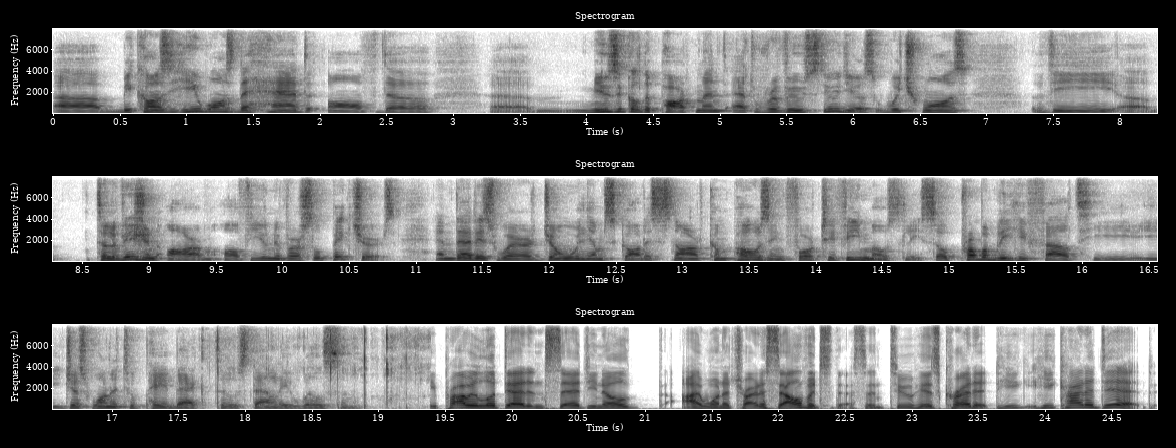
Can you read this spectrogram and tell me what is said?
uh, because he was the head of the um, musical department at Revue Studios, which was the uh, television arm of Universal Pictures. And that is where John Williams got his start composing for TV mostly. So probably he felt he, he just wanted to pay back to Stanley Wilson. He probably looked at it and said, you know, I want to try to salvage this. And to his credit, he, he kind of did.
